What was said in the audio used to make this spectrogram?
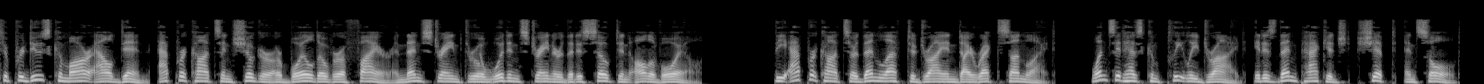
To produce Qamar al-Din, apricots and sugar are boiled over a fire and then strained through a wooden strainer that is soaked in olive oil. The apricots are then left to dry in direct sunlight. Once it has completely dried, it is then packaged, shipped, and sold.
